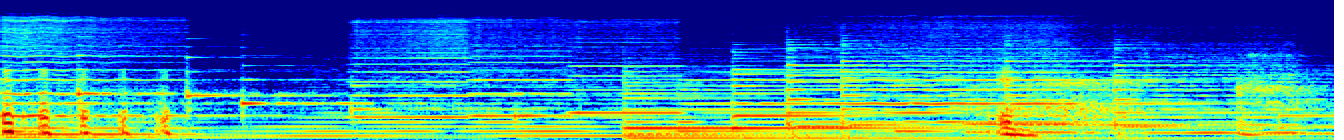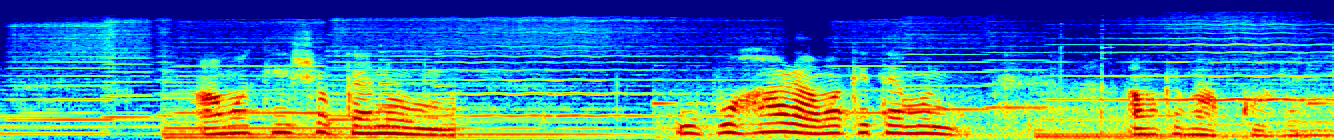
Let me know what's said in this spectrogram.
আমাকে এসব কেন? উপহার আমাকে তেমন আমাকে মাফ করবেন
